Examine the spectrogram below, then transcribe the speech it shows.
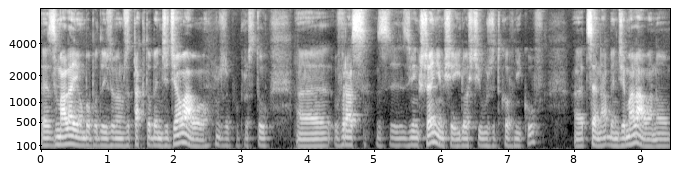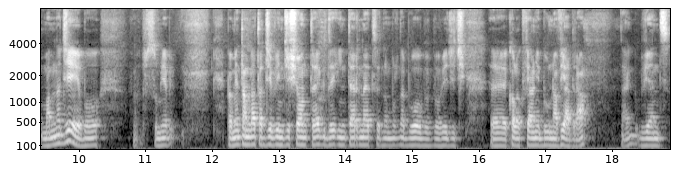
e, zmaleją, bo podejrzewam, że tak to będzie działało, że po prostu e, wraz z zwiększeniem się ilości użytkowników e, cena będzie malała. No, mam nadzieję, bo w sumie pamiętam lata 90., gdy internet, no, można byłoby powiedzieć kolokwialnie, był na wiadra, tak? więc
